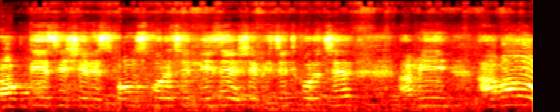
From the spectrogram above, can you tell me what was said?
নক দিয়েছি সে রেসপন্স করেছে নিজে এসে ভিজিট করেছে। আমি আবারও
